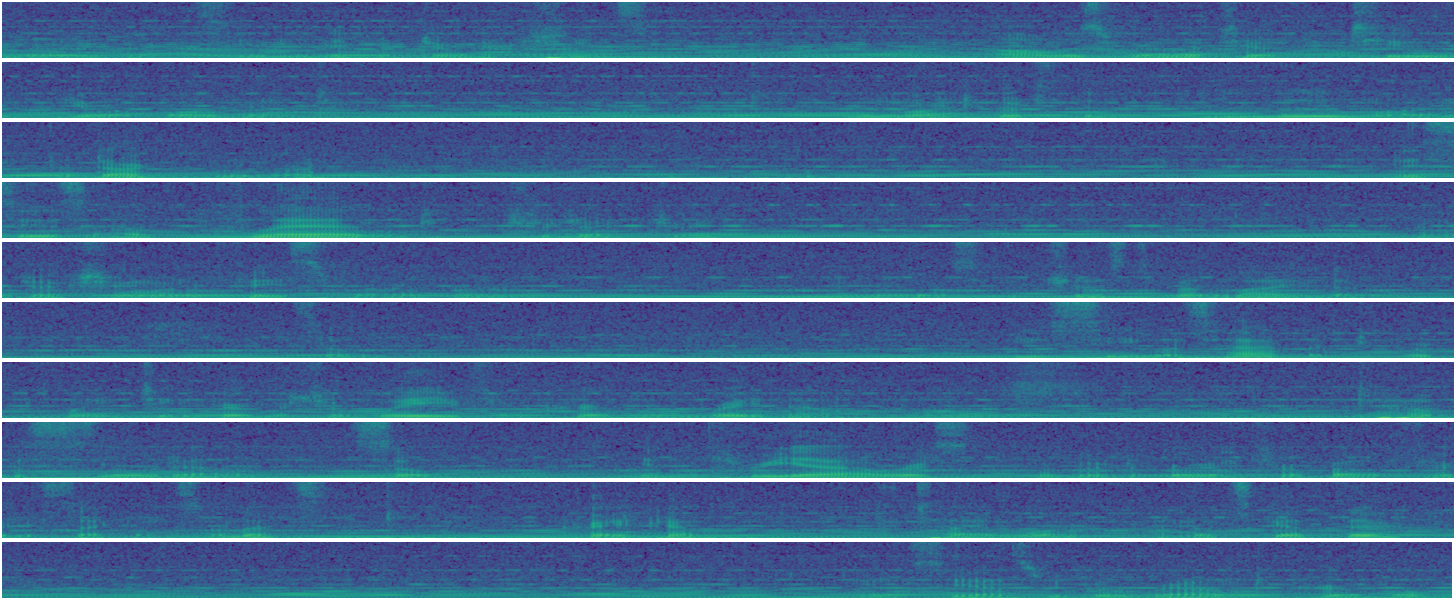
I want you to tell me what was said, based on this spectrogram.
There, you can see the different directions, always relative to your orbit. We want to go to the blue one, the dark blue one. This is our planned trajectory. And the direction we want to face for our burn. Just about lined up. So you see what's happened. We're pointing very much away from Kerbal right now to help us slow down. So in three hours, we're going to burn for about 30 seconds. So let's crank up the time warp and let's get there. You'll see as we go around Kerbal.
